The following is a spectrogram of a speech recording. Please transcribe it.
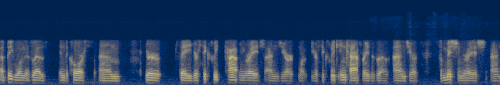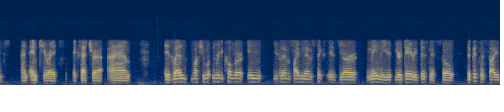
a big one as well in the course. Um, your say your six week calving rate and your well, your six week in calf rate as well, and your submission rate and and empty rates, etc. Um, as well, what you wouldn't really cover in your level five and level six is your mainly your, your dairy business. So the business side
